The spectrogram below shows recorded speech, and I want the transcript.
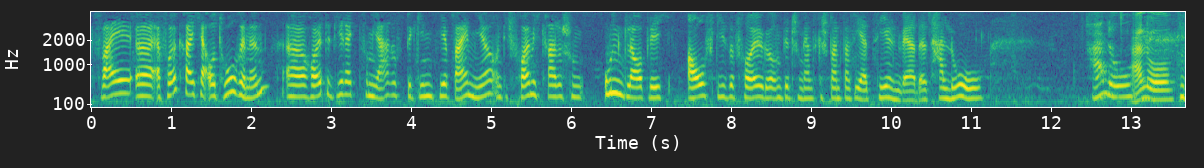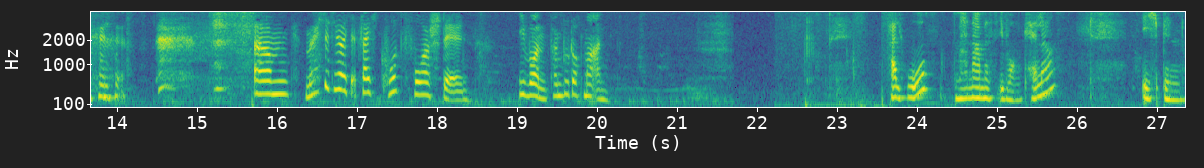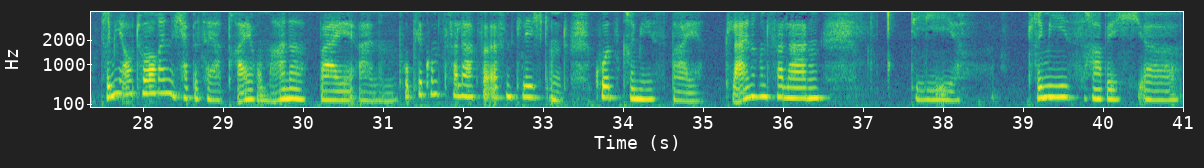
zwei äh, erfolgreiche Autorinnen äh, heute direkt zum Jahresbeginn hier bei mir und ich freue mich gerade schon unglaublich auf diese Folge und bin schon ganz gespannt, was ihr erzählen werdet. Hallo. Hallo. Hallo. ähm, möchtet ihr euch vielleicht kurz vorstellen? Yvonne, fang du doch mal an. Hallo, mein Name ist Yvonne Keller. Ich bin Krimi-Autorin. Ich habe bisher drei Romane bei einem Publikumsverlag veröffentlicht und Kurzkrimis bei kleineren Verlagen. Die Krimis habe ich äh,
